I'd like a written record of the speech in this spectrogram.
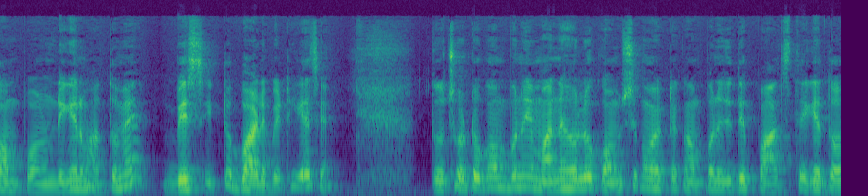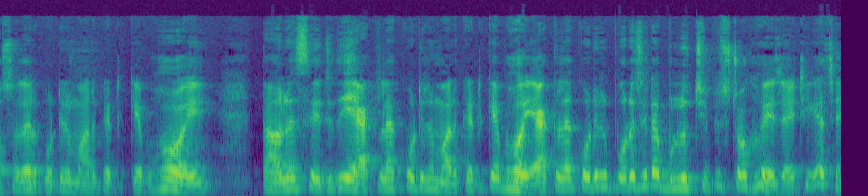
কম্পাউন্ডিংয়ের মাধ্যমে বেশ একটু বাড়বে, ঠিক আছে? তো ছোট কোম্পানি মানে হলো কমসে কম একটা কোম্পানি যদি পাঁচ থেকে দশ হাজার কোটির মার্কেট ক্যাপ হয়, তাহলে সে যদি এক লাখ কোটির মার্কেট ক্যাপ হয়, এক লাখ কোটির পরে সেটা ব্লু চিপ স্টক হয়ে যায়, ঠিক আছে?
